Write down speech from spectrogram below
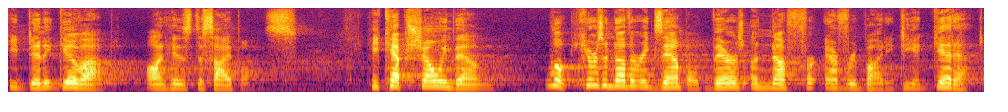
he didn't give up on his disciples. He kept showing them look, here's another example. There's enough for everybody. Do you get it?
